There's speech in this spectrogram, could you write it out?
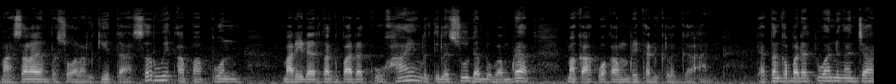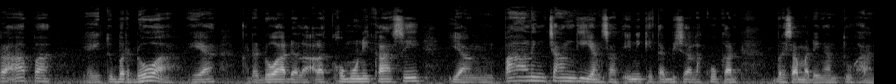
masalah dan persoalan kita seruit apa pun Mari datang kepadaku, hai yang letih lesu dan beban berat, maka aku akan memberikan kelegaan. Datang kepada Tuhan dengan cara apa? Yaitu berdoa, ya. Karena doa adalah alat komunikasi yang paling canggih yang saat ini kita bisa lakukan bersama dengan Tuhan.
